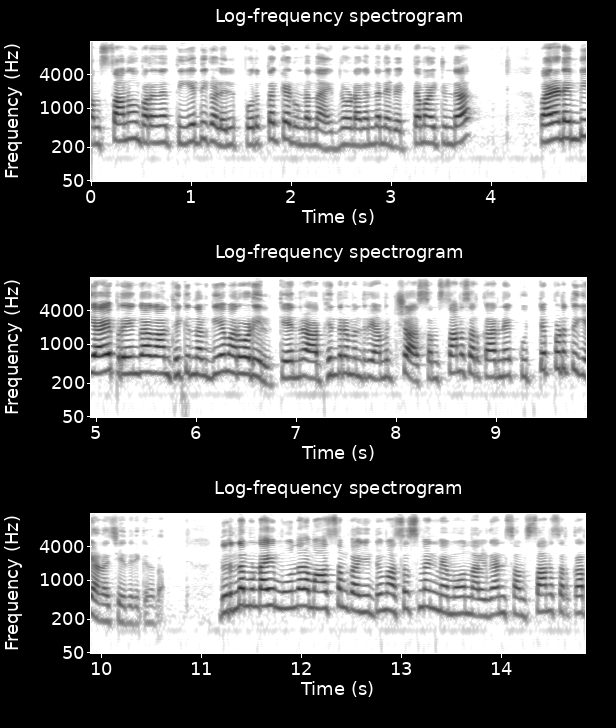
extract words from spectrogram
സംസ്ഥാനവും പറയുന്ന തീയതികളിൽ പൊരുത്തക്കേടുണ്ടെന്ന് ഇതിനോടകം തന്നെ വ്യക്തമായിട്ടുണ്ട്. വയനാട് എം പിയായ പ്രിയങ്ക ഗാന്ധിക്ക് നൽകിയ മറുപടിയിൽ കേന്ദ്ര ആഭ്യന്തരമന്ത്രി അമിത്ഷാ സംസ്ഥാന സർക്കാരിനെ കുറ്റപ്പെടുത്തുകയാണ് ചെയ്തിരിക്കുന്നത്. ദുരന്തമുണ്ടായി മൂന്നര മാസം കഴിഞ്ഞിട്ടും അസസ്മെന്റ് മെമ്മോ നൽകാൻ സംസ്ഥാന സർക്കാർ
